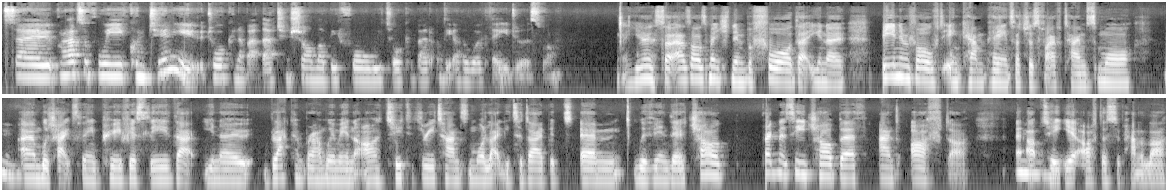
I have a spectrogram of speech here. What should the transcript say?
So perhaps if we continue talking about that, inshallah, before we talk about the other work that you do as well. Yeah, so as I was mentioning before, that you know, being involved in campaigns such as Five Times More, mm. um, which I explained previously, that you know, black and brown women are two to three times more likely to die, but um, within their child pregnancy, childbirth, and after, mm. up to a year after, Subhanallah,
